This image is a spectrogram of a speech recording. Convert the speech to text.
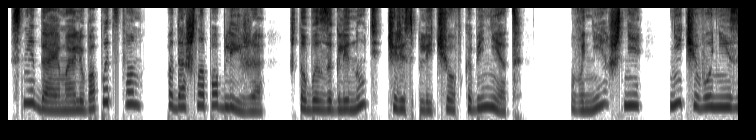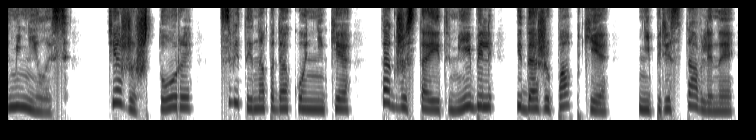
с недаемой любопытством, подошла поближе, чтобы заглянуть через плечо в кабинет. Внешне ничего не изменилось. Те же шторы, цветы на подоконнике, также стоит мебель и даже папки не переставлены,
